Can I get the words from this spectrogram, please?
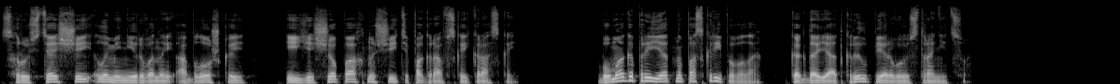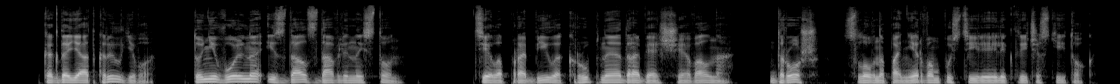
с хрустящей ламинированной обложкой и еще пахнущей типографской краской. Бумага приятно поскрипывала, когда я открыл первую страницу. Когда я открыл его, то невольно издал сдавленный стон. Тело пробило крупная дробящая волна. Дрожь, словно по нервам пустили электрический ток.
